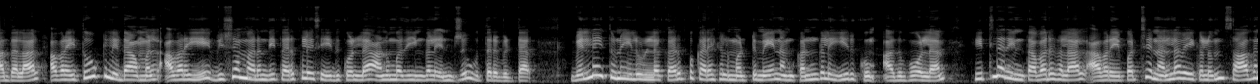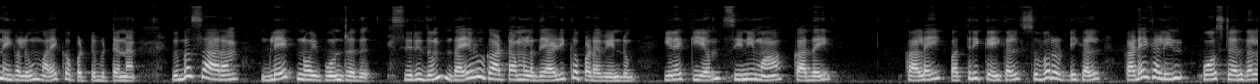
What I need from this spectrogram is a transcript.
ஆதலால் அவரை தூக்கிலிடாமல் அவரையே விஷம் அருந்தி தற்கொலை செய்து கொள்ள அனுமதியுங்கள் என்று உத்தரவிட்டார். வெள்ளை துணியில் உள்ள கருப்பு கரைகள் மட்டுமே நம் கண்களை ஈர்க்கும். அதுபோல ஹிட்லரின் தவறுகளால் அவரை பற்றிய நல்லவைகளும் சாதனைகளும் மறைக்கப்பட்டு விட்டன. விபசாரம் பிளேக் நோய் போன்றது. சிறிதும் தயவு காட்டாமல் அதை அழிக்கப்பட வேண்டும். இலக்கியம் சினிமா கதை கலை பத்திரிகைகள் சுவரொட்டிகள் கடைகளின் போஸ்டர்கள்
